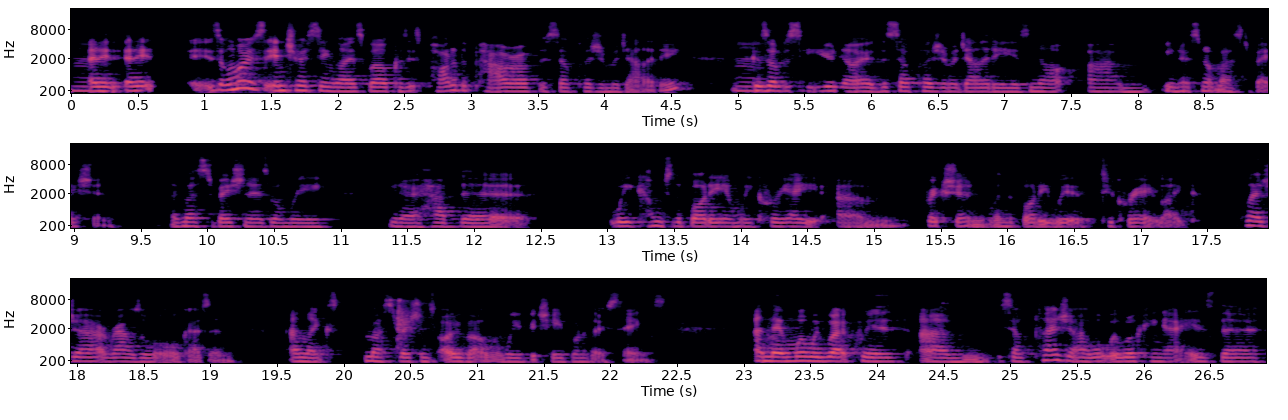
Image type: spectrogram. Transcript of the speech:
Mm. And it, and it, it's almost interesting as well because it's part of the power of the self pleasure modality. Because mm. obviously, you know, the self pleasure modality is not, um, you know, it's not masturbation. Like masturbation is when we, you know, have the we come to the body and we create um, friction when the body with to create like pleasure, arousal, orgasm. And like masturbation's over when we've achieved one of those things. And then when we work with um, self pleasure, what we're looking at is the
